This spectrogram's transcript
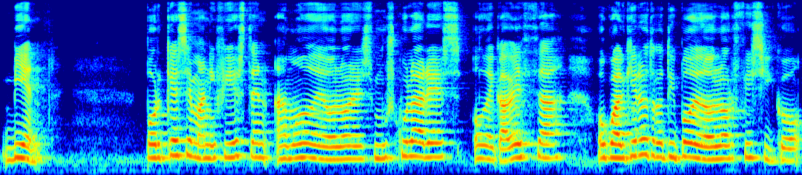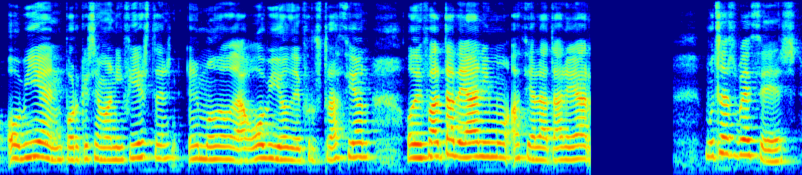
Bien, por se manifiesten a modo de dolores musculares o de cabeza o cualquier otro tipo de dolor físico, o bien porque se manifiesten en modo de agobio, de frustración o de falta de ánimo hacia la tarea. Muchas veces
